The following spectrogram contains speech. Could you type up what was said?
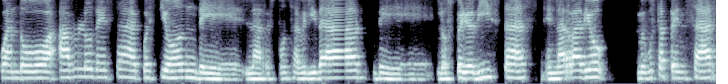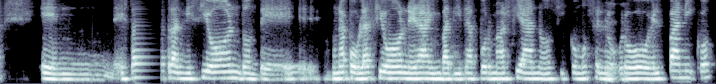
cuando hablo de esta cuestión de la responsabilidad de los periodistas en la radio, me gusta pensar en esta transmisión donde una población era invadida por marcianos y cómo se logró el pánico.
